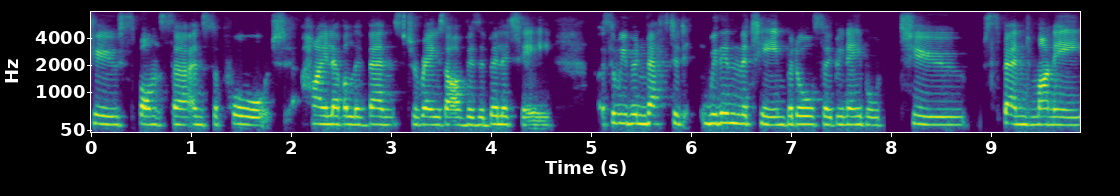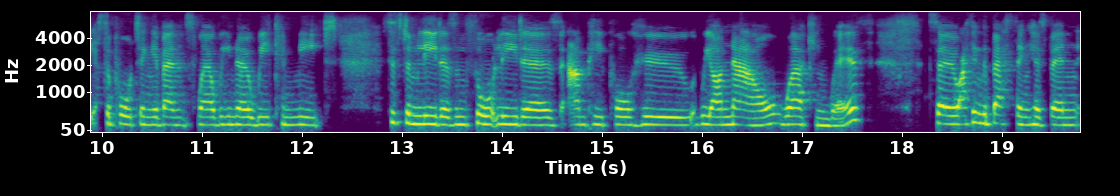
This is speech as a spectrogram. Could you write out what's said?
to sponsor and support high level events to raise our visibility so we've invested within the team but also been able to spend money supporting events where we know we can meet system leaders and thought leaders and people who we are now working with. So i think the best thing has been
